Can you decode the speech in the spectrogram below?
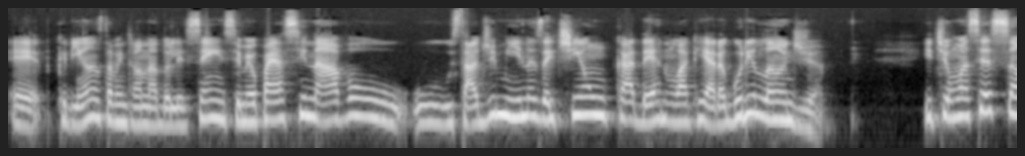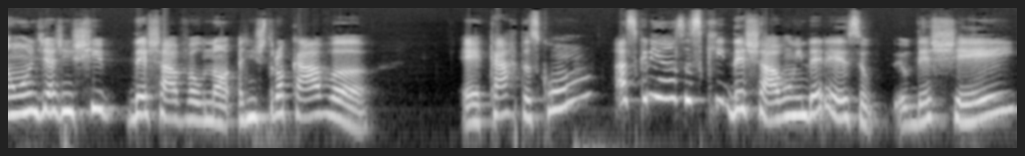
é, criança, tava entrando na adolescência, meu pai assinava o, o estado de Minas, aí tinha um caderno lá que era Gurilândia. E tinha uma sessão onde a gente deixava o. No... A gente trocava é, cartas com as crianças que deixavam o endereço. Eu, eu deixei.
